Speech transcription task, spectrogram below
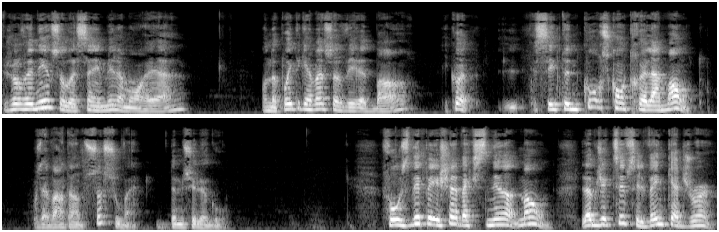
Je vais revenir sur le 5000 à Montréal. On n'a pas été capable de se revirer de bord. Écoute, c'est une course contre la montre. Vous avez entendu ça souvent de M. Legault. Il faut se dépêcher à vacciner notre monde. L'objectif, c'est le 24 juin.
